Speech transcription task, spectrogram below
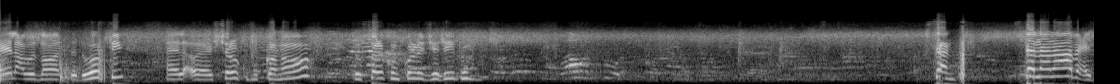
هيلعبوا النهارده. دلوقتي اشتركوا في القناة. توصلكم كل جديد. استنى. استنى أنا أبعد.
